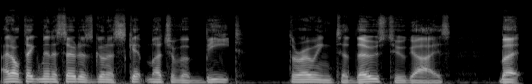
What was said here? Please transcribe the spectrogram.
I don't think Minnesota's going to skip much of a beat throwing to those two guys. But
